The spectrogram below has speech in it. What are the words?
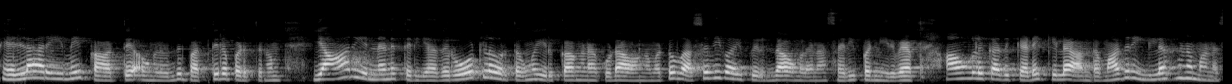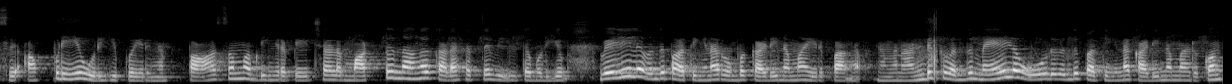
எல்லாரையுமே காத்து அவங்கள வந்து பத்திரப்படுத்தணும். யார் என்னன்னு தெரியாது. ரோட்டில் ஒருத்தவங்க இருக்காங்கன்னா கூட அவங்க மட்டும் வசதி வாய்ப்பு இருந்தால் அவங்கள நான் சரி பண்ணிடுவேன் அவங்களுக்கு அது கிடைக்கல. அந்த மாதிரி இலகுன மனசு அப்படியே உருகி போயிருங்க. பாசம் அப்படிங்கிற பேச்சால் மட்டும்தாங்க கடகத்தை வீழ்த்த முடியும். வெளியில் வந்து பார்த்திங்கன்னா ரொம்ப கடினமாக இருப்பாங்க. அந்த நண்டுக்கு வந்து மேலே ஓடு வந்து பார்த்திங்கன்னா கடினமாக இருக்கும்.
